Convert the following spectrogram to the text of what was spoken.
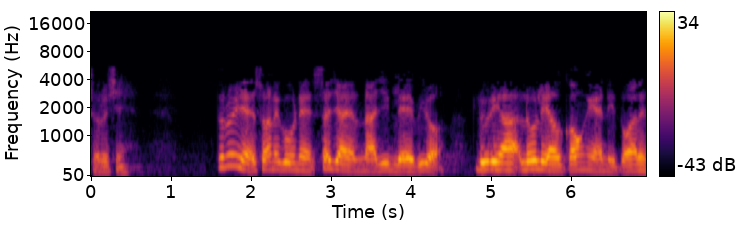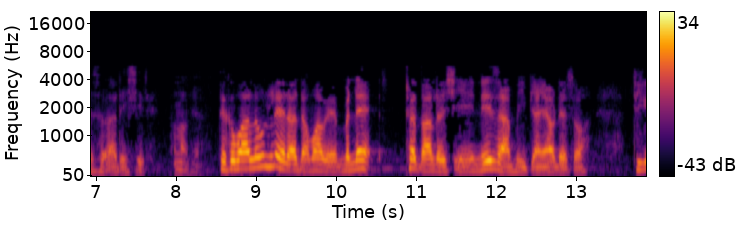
ဆိုလို့ရှိရင်သူတို့ရဲ့အစွမ်းတကူနဲ့စัจ java ရဏကြီးလဲပြီးတော့လူတွေဟာအလိုလျောက်ကောင်းငင်ကနေသွားတယ်ဆိုတာတွေရှိတယ် မှန်ပါဗျာ ။တကဘာလုံးလှည့်တာတောင်မှပဲမနဲ့ထွက်သွားလို့ရှိရင်နေစာမိပြန်ရောက်တယ်ဆိုတော့ဒီက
